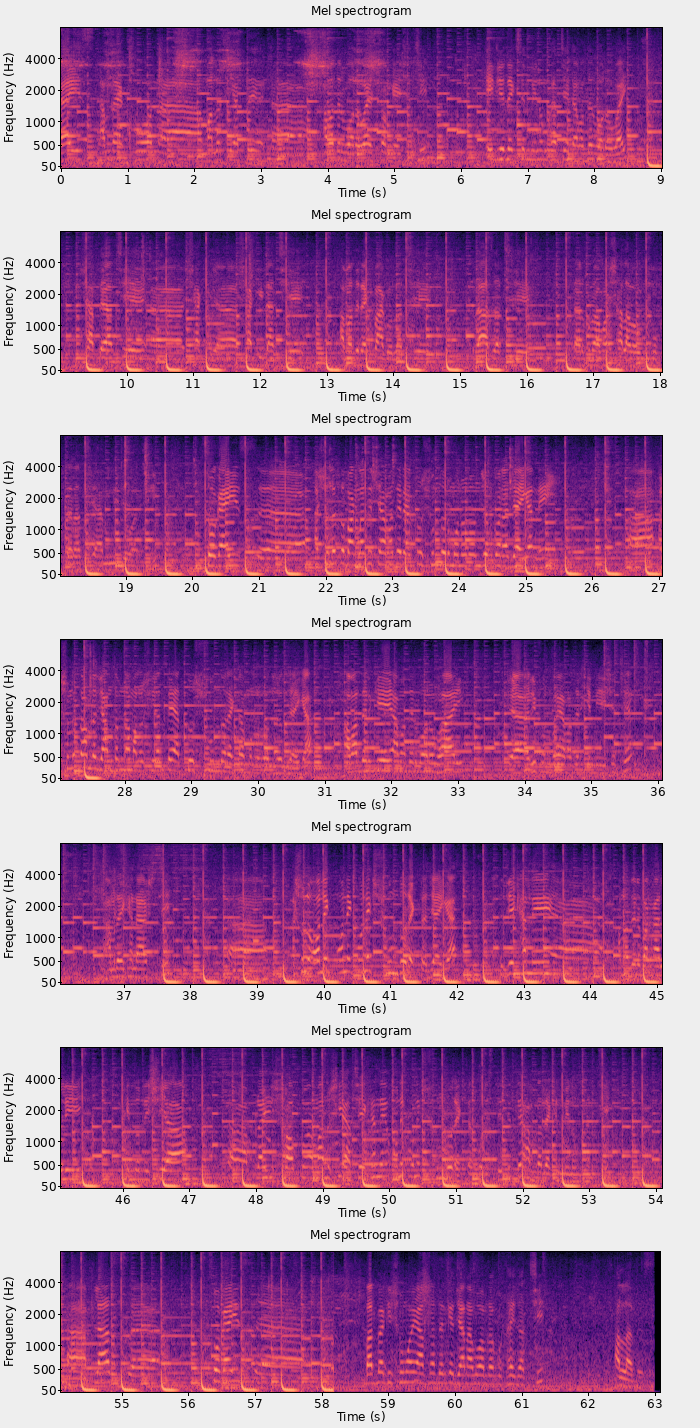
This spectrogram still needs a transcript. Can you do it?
Guys আমরা এখন মালয়েশিয়াতে আমাদের বড় ভাইয়ের সঙ্গে এসেছি। এই যে দেখছেন মিনুম খাচ্ছে এটা আমাদের বড় ভাই। সাথে আছে শাকিল আছে, আমাদের এক পাগল আছে, রাজ আছে, তারপর আমার শালাবাবু মুক্তার আছে, আমি নিজেও আছি। তো গাইজ আসলে তো বাংলাদেশে আমাদের এত সুন্দর মনোরঞ্জন করার জায়গা নেই। আসলে তো আমরা জানতাম না মালয়েশিয়াতে এত সুন্দর একটা মনোরঞ্জন জায়গা। আমাদেরকে, আমাদের বড় ভাই রিপন ভাই আমাদেরকে নিয়ে এসেছে। আমরা এখানে আসছি। আসলে অনেক অনেক অনেক সুন্দর একটা জায়গা। যেখানে আমাদের বাঙালি, ইন্দোনেশিয়া প্রায় সব মানুষই আছে। এখানে অনেক অনেক সুন্দর একটা পরিস্থিতিতে আমরা দেখেন মেনু সো গাইস বাদ বাকি সময় আপনাদেরকে জানাব আমরা কোথায় যাচ্ছি। আল্লাহ হাফেজ।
